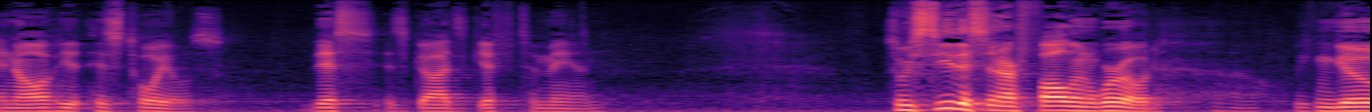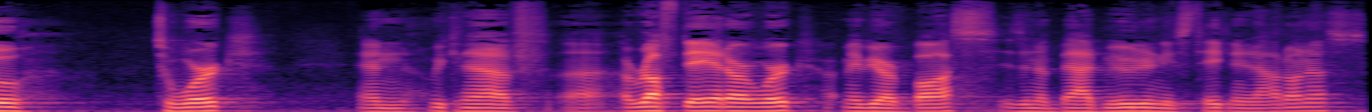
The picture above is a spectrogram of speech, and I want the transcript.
in all his toils. This is God's gift to man. So we see this in our fallen world. Uh, we can go to work and we can have uh, a rough day at our work. Maybe our boss is in a bad mood and he's taking it out on us.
